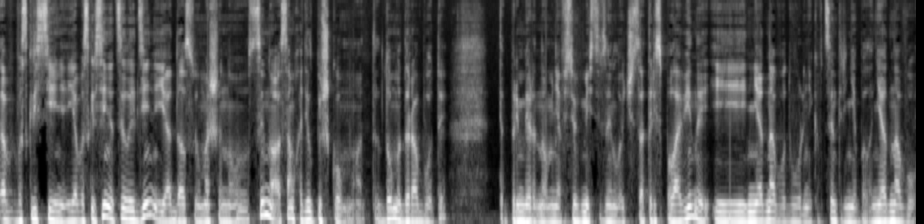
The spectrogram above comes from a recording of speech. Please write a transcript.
а, в воскресенье. Я в воскресенье целый день, я отдал свою машину сыну, а сам ходил пешком от дома до работы. Это примерно у меня все вместе заняло часа три с половиной, и ни одного дворника в центре не было, ни одного.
